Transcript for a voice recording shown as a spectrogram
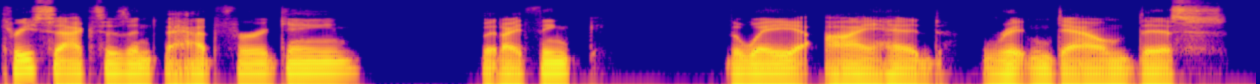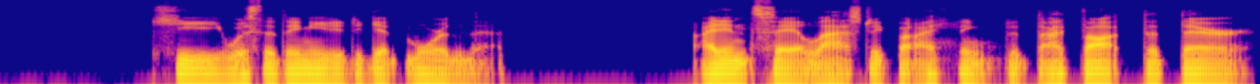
Three sacks isn't bad for a game, but I think the way I had written down this key was that they needed to get more than that. I didn't say it last week, but I think that I thought that their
